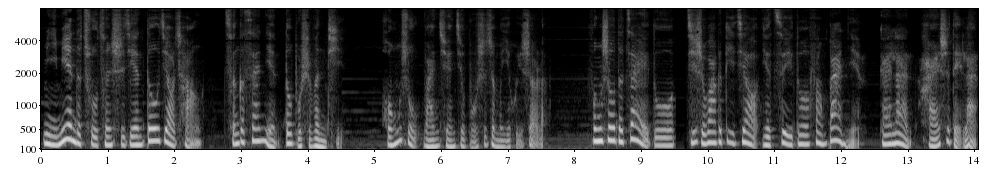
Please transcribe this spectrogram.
米面的储存时间都较长，存个三年都不是问题。红薯完全就不是这么一回事了。丰收的再多，即使挖个地窖，也最多放半年，该烂还是得烂。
